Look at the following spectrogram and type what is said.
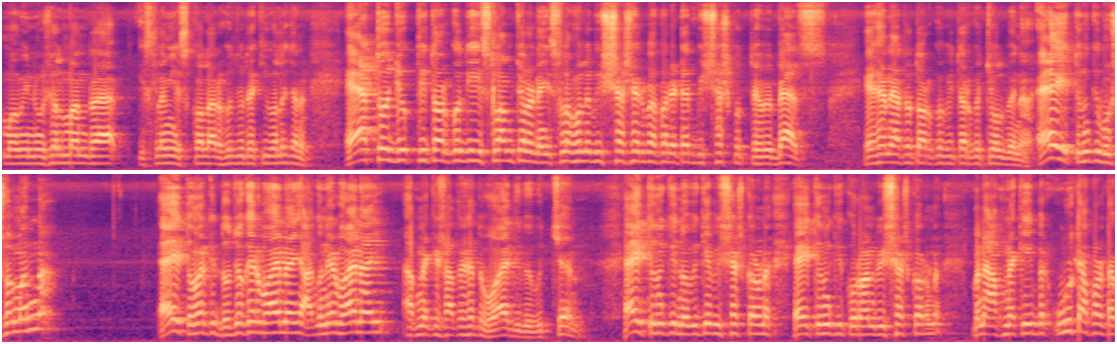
মমিন মুসলমানরা, ইসলামী স্কলার হুজুরা কি বলে জানেন? এত যুক্তি তর্ক দিয়ে ইসলাম চলে না। ইসলাম হলো বিশ্বাসের ব্যাপার, এটা বিশ্বাস করতে হবে, ব্যাস। এখানে এত তর্ক বিতর্ক চলবে না। এই, তুমি কি মুসলমান না? এই, তোমার কি দোজকের ভয় নাই, আগুনের ভয় নাই? আপনাকে সাথে সাথে ভয় দিবে, বুঝছেন? এই, তুমি কি নবীকে বিশ্বাস করো না? এই, তুমি কি কোরআন বিশ্বাস করো না? মানে আপনাকে এইবার উল্টা পাল্টা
